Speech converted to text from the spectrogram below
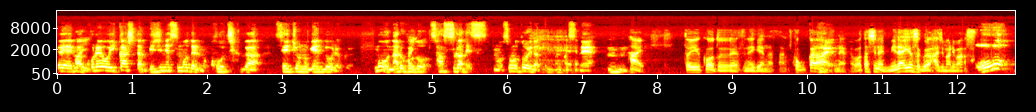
えーまあ、これを生かしたビジネスモデルの構築が成長の原動力。もうなるほど、さすがです。もうその通りだと思いますね。うん、はい。ということでですね、源奈さん、ここからですね、はい、私の未来予測が始まります。お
